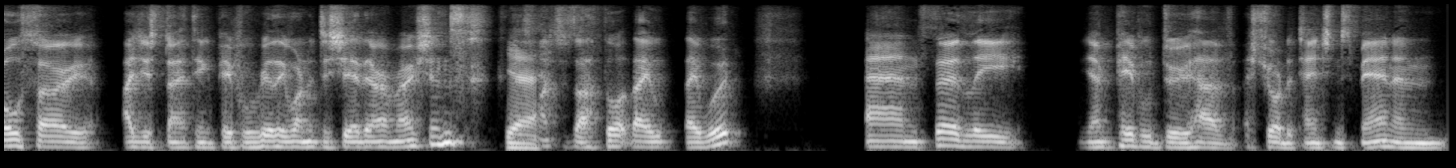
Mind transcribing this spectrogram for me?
also, I just don't think people really wanted to share their emotions yeah. as much as I thought they they would. And thirdly, you know, people do have a short attention span and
